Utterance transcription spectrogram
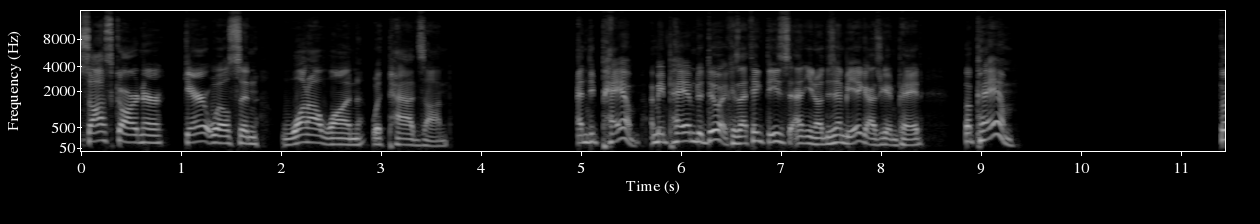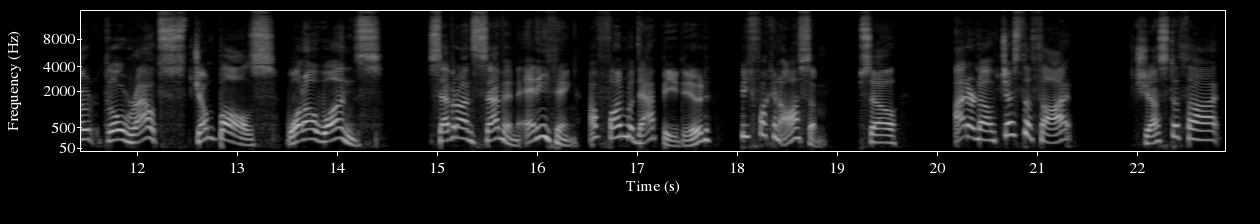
Sauce Gardner, Garrett Wilson, one on one with pads on. And they pay him. I mean, pay him to do it because I think these, uh, you know, these NBA guys are getting paid, but pay him. Throw, throw routes, jump balls, one on ones, seven on seven, anything. How fun would that be, dude? Be fucking awesome. So, I don't know. Just a thought. Just a thought.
